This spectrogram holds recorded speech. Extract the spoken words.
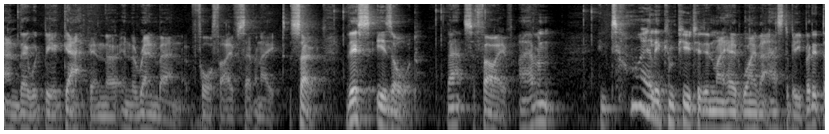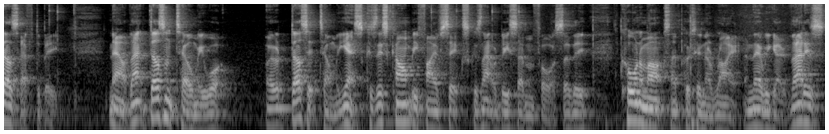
And there would be a gap in the, in the Renban, 4, 5, 7, 8. So this is odd. That's a 5. I haven't entirely computed in my head why that has to be, but it does have to be. Now, that doesn't tell me what or does it tell me? Yes, because this can't be 5, 6, because that would be 7, 4. So the corner marks I put in are right. And there we go. That is,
